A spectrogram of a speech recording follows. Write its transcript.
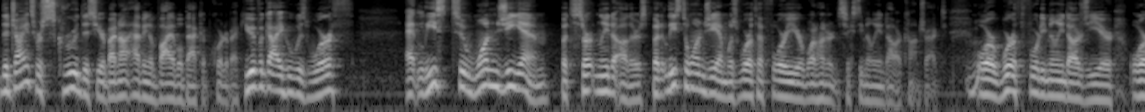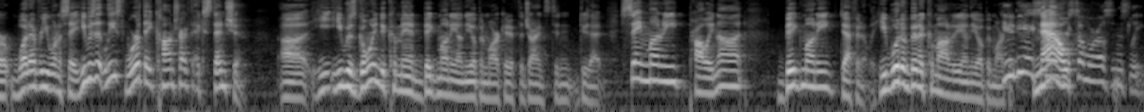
the Giants were screwed this year by not having a viable backup quarterback. You have a guy who was worth at least to one GM, but certainly to others, but at least to one GM was worth a one hundred sixty million dollar contract, or worth forty million dollars a year, or whatever you want to say. He was at least worth a contract extension. Uh, he he was going to command big money on the open market if the Giants didn't do that. Same money, probably not. Big money, definitely. He would have been a commodity on the open market. He'd be a now, somewhere else in this league.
